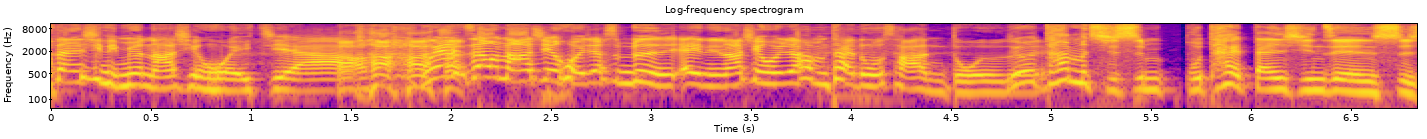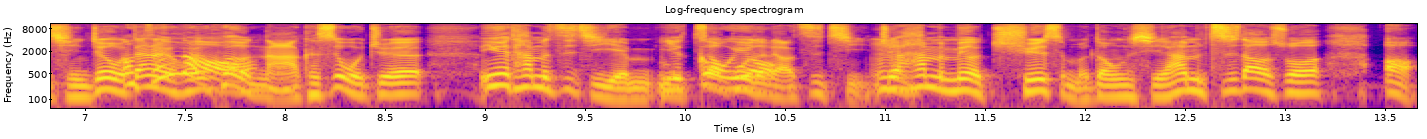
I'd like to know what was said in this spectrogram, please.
担心你没有拿钱回家。我跟你知道拿钱回家是不是？哎，你拿钱回家，他们态度差很多，对不对？因为他们其实不太担心。这件事情，就我当然会会有拿，可是我觉得，因为他们自己也也照顾得了自己，就他们没有缺什么东西，他们知道说，哦，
